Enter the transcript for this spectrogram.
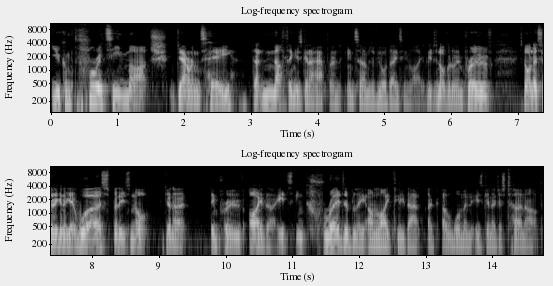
you can pretty much guarantee that nothing is going to happen in terms of your dating life. It's not going to improve. It's not necessarily going to get worse, but it's not going to improve either. It's incredibly unlikely that a, a woman is going to just turn up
